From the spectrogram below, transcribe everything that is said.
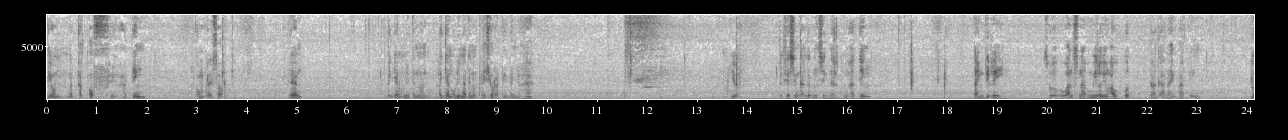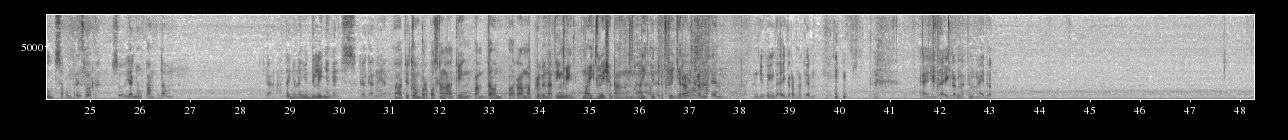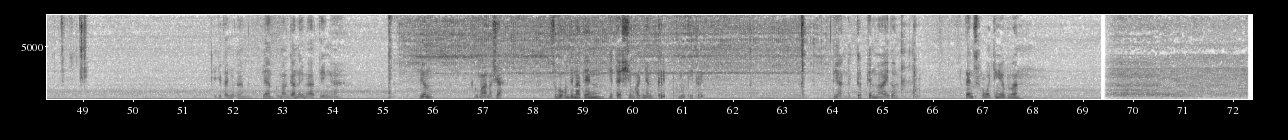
Yun, nag-cut off yung ating compressor. Then, lagyan ulit natin, lagyan ulit natin ng pressure at tignan nyo ha. Yun. Nagsisingka agad ng signal yung ating time delay. So, once na umilaw yung output, gagana yung ating load sa compressor. So, yan yung pump down. Yan. Antayin nyo lang yung delay niya guys. Gagana yan. At ito ang purpose ng ating pump down para ma-prevent nating mig- migration ng liquid refrigerant. Diagram natin. Nandito yung diagram natin. Yan yung diagram natin mga idol. Kikita nyo lang. Yan, gumagana yung ating ah, yun, gumana siya. Subukan din natin i-test yung kanyang trip kung magti-trip. Yan, nag-trip yan mga idol. Thanks for watching everyone.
